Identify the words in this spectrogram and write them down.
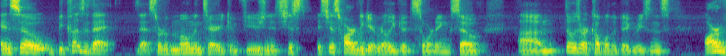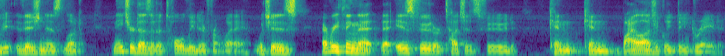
And so because of that that sort of momentary confusion, it's just it's just hard to get really good sorting. So Um, those are a couple of the big reasons. Our v- vision is look, nature does it a totally different way, which is everything that that is food or touches food can can biologically degrade.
